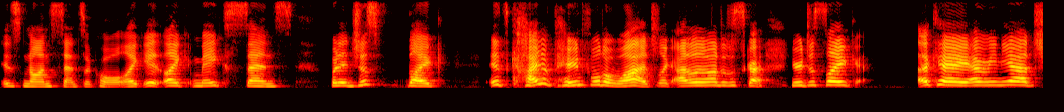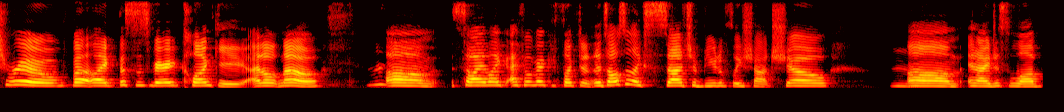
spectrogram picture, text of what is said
is nonsensical. Like it like makes sense but it just like it's kind of painful to watch. Like i don't know how to describe you're just like okay i mean yeah true but like this is very clunky. I don't know. Um so i like i feel very conflicted and it's also like such a beautifully shot show Mm. um and i just love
